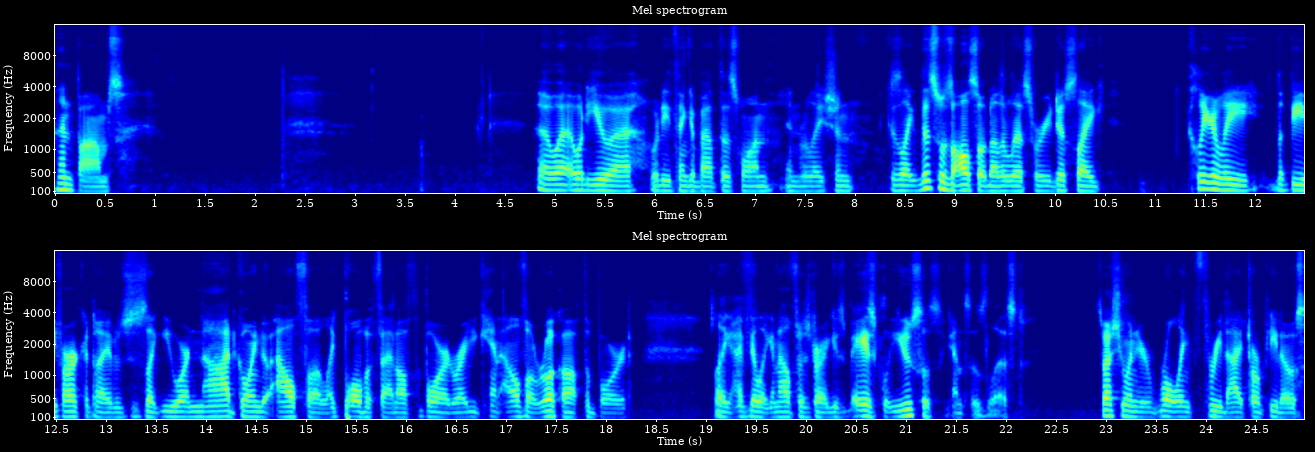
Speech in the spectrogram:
then bombs. Uh, what, what do you uh what do you think about this one in relation? Because like this was also another list where you just like clearly the beef archetype is just like you are not going to alpha like Boba Fett off the board, right? You can't alpha Rook off the board. Like I feel like an alpha strike is basically useless against this list, especially when you're rolling three die torpedoes.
